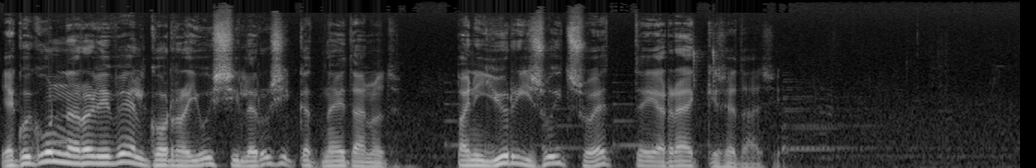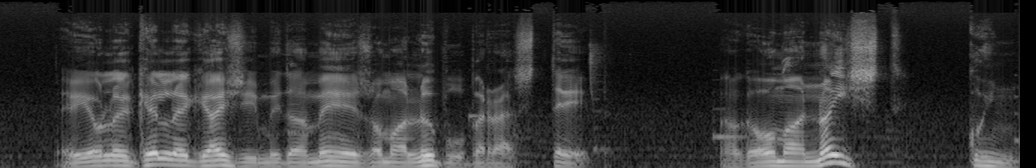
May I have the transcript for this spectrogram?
ja kui Gunnar oli veel korra Jussile rusikat näidanud, pani Jüri suitsu ette ja rääkis edasi. ei ole kellegi asi, mida mees oma lõbu pärast teeb. aga oma naist, kunn,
